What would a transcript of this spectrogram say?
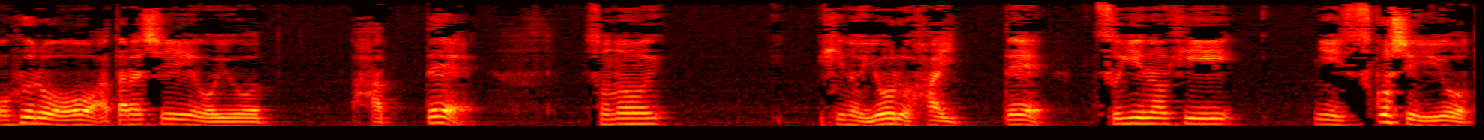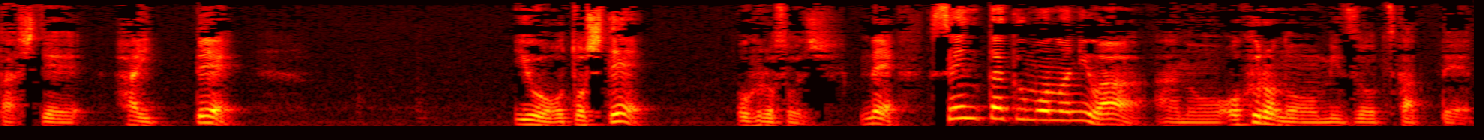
お風呂を新しいお湯を張って、その日の夜入って、次の日に少し湯を足して入って、湯を落として、お風呂掃除。で、洗濯物には、あの、お風呂の水を使って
